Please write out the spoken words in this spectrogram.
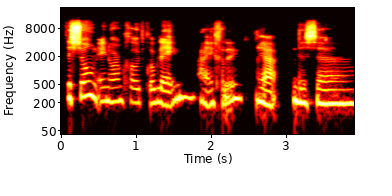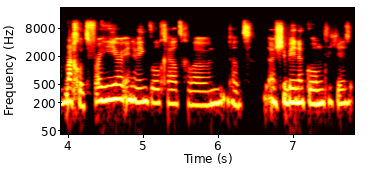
Het is zo'n enorm groot probleem eigenlijk. Ja, dus, uh, maar goed, voor hier in de winkel geldt gewoon dat als je binnenkomt, dat je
